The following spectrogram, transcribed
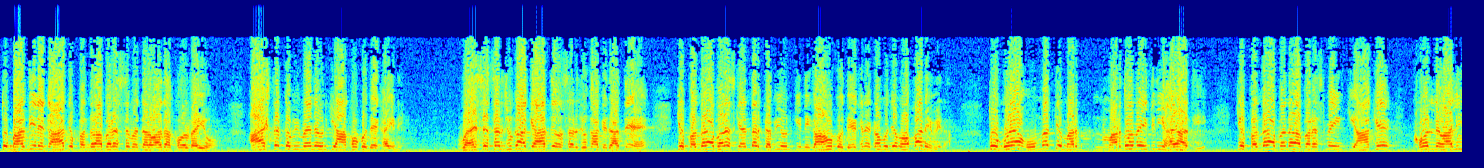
تو باندھی نے کہا کہ پندرہ برس سے میں دروازہ کھول رہی ہوں۔ آج تک کبھی میں نے ان کی آنکھوں کو دیکھا ہی نہیں۔ وہ ایسے سر جھکا کے آتے اور سر جھکا کے جاتے ہیں کہ پندرہ برس کے اندر کبھی ان کی نگاہوں کو دیکھنے کا مجھے موقع نہیں ملا۔ تو گویا امت کے مردوں میں اتنی حیا تھی کہ پندرہ پندرہ برس میں ان کی آنکھیں کھولنے والی،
